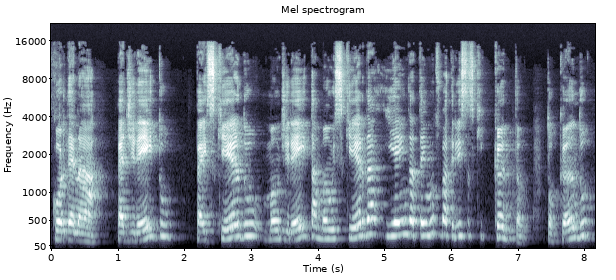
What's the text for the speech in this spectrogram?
coordenar pé direito, pé esquerdo, mão direita, mão esquerda, e ainda tem muitos bateristas que cantam, tocando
